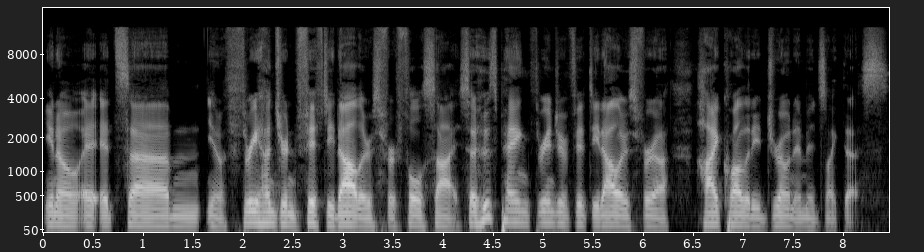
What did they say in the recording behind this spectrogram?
you know, it's um, you know, three hundred and fifty dollars for full size. So who's paying three hundred fifty dollars for a high quality drone image like this?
